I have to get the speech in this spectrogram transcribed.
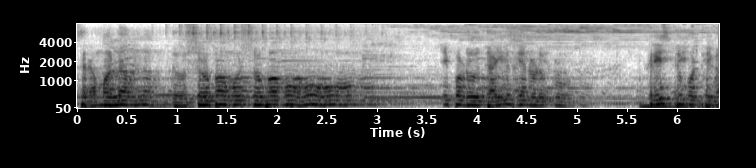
శ్రమలందు శుభము శుభము. ఇప్పుడు దైవజనులకు క్రీస్తుమూర్తిగా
